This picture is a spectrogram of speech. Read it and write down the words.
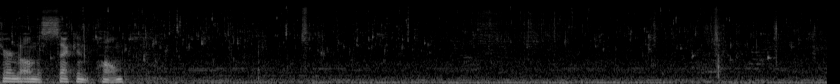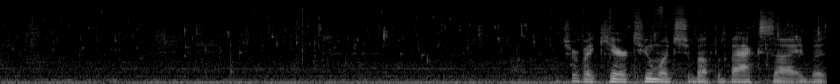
Turned on the second pump. Not sure if I care too much about the backside, but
